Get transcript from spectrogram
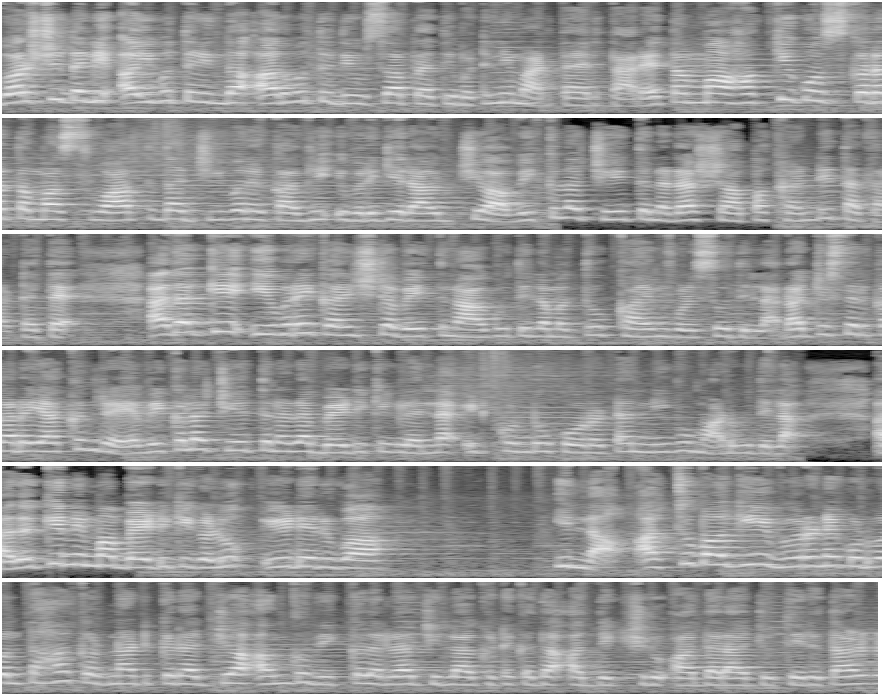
ವರ್ಷದಲ್ಲಿ ಐವತ್ತರಿಂದ ಅರವತ್ತು ದಿವಸ ಪ್ರತಿಭಟನೆ ಮಾಡ್ತಾ ಇರ್ತಾರೆ. ತಮ್ಮ ಹಕ್ಕಿಗೋಸ್ಕರ ತಮ್ಮ ಸ್ವಾರ್ಥದ ಜೀವನಕ್ಕಾಗಿ ಇವರಿಗೆ ರಾಜ್ಯ ವಿಕಲಚೇತನರ ಶಾಪ ಖಂಡಿತ ತಟ್ಟತೆ. ಅದಕ್ಕೆ ಇವರೇ ಕನಿಷ್ಠ ವೇತನ ಆಗುತ್ತಿಲ್ಲ ಮತ್ತು ಕಾಯಂಗೊಳಿಸುವುದಿಲ್ಲ. ರಾಜ್ಯ ಸರ್ಕಾರ ಯಾಕಂದ್ರೆ ವಿಕಲಚೇತನರ ಬೇಡಿಕೆಗಳನ್ನ ಇಟ್ಕೊಂಡು ಹೋರಾಟ ನೀವು ಮಾಡುವುದಿಲ್ಲ. ಅದಕ್ಕೆ ನಿಮ್ಮ ಬೇಡಿಕೆಗಳು ಈಡೇರುವ ಇಲ್ಲ. ಅಚ್ಚವಾಗಿ ವಿವರಣೆ ಕೊಡುವಂತಹ ಕರ್ನಾಟಕ ರಾಜ್ಯ ಅಂಗವಿಕಲರ ಜಿಲ್ಲಾ ಘಟಕದ ಅಧ್ಯಕ್ಷರು ಆದ ರಾಜು ತೇರದಾಳ್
